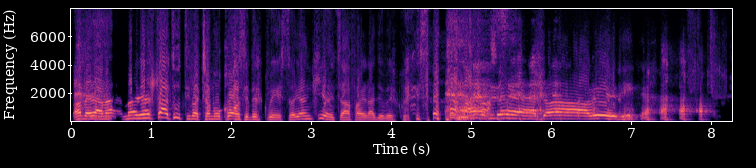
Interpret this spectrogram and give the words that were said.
Vabbè, dai, ma, ma in realtà tutti facciamo cose per questo. Io anch'io ho iniziato a fare radio per questo. Eh, certo, ah, vedi.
